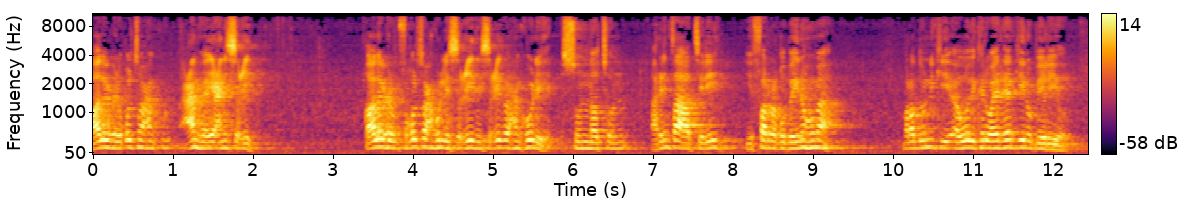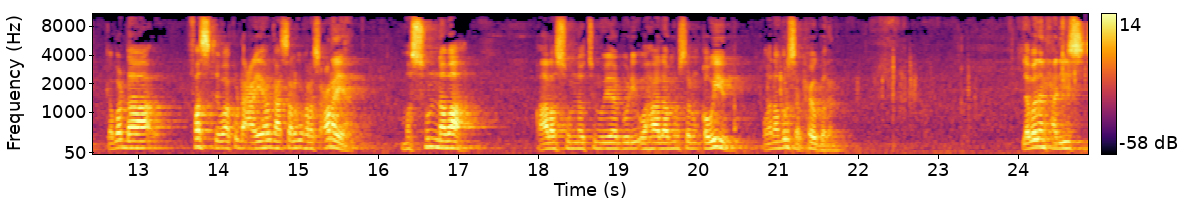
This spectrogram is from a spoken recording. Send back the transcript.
qaala wuxu uhi qultu waaan canhu yani saciid qaala wuxu uhi faqultu waxaan ku lihi saciidin saciid waxaan ku idhi sunnatun arrintaa aad tidhi yufaraqu baynahumaa mar hadduu ninkii awoodi kari waayo reerkii inuu beeliyo gabadhaa faski waa ku dhacaya halkaasaa lagu kala soconaya ma sunna ba qaala sunnatun wayaan buhi wa hada mursalu qawiyun waana mursal xoog badan labadan xadiis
